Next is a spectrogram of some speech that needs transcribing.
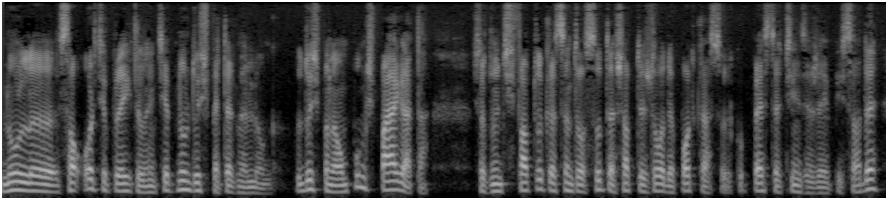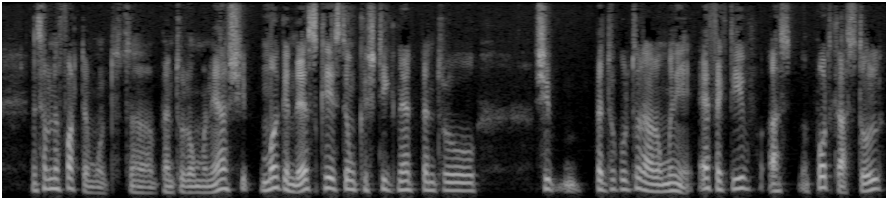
nu sau orice proiect îl începi, nu-l duci pe termen lung. Îl duci până la un punct și pe aia gata. Și atunci faptul că sunt 172 de podcasturi cu peste 50 de episoade înseamnă foarte mult uh, pentru România și mă gândesc că este un câștig net pentru și pentru cultura României. Efectiv, podcastul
